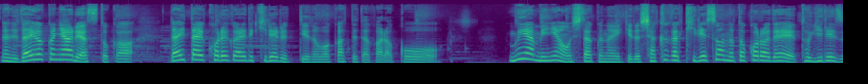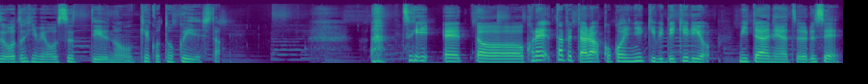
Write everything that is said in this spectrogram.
なんで大学にあるやつとか大体これぐらいで切れるっていうの分かってたからこうむやみには押したくないけど尺が切れそうなところで途切れず乙姫を押すっていうのを結構得意でした。次えー、っとこれ食べたらここにニキビできるよ。みたいなやつうるせえ。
